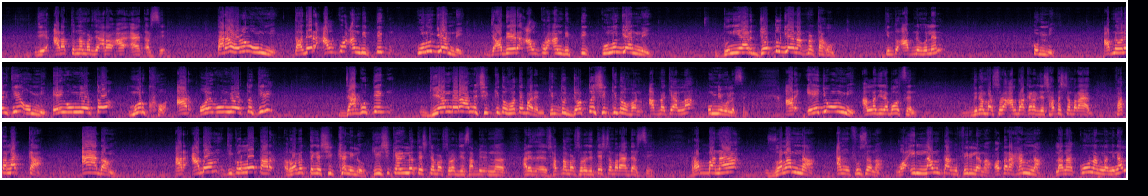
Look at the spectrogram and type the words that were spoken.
যে আটাত্তর নম্বর যে আয়াত আসছে। তারা হলো উম্মি, তাদের আল কোরআন ভিত্তিক কোনো জ্ঞান নেই। যাদের আল কোরআন ভিত্তিক কোনো জ্ঞান নেই, দুনিয়ার যত জ্ঞান আপনার থাকুক, কিন্তু আপনি হলেন উম্মি। আপনি হলেন কি উম্মি? এই উম্মি অর্থ মূর্খ। আর ওই উম্মি অর্থ কি? জাগতিক জ্ঞান দ্বারা আপনি শিক্ষিত হতে পারেন, কিন্তু যত শিক্ষিত হন, আপনাকে আল্লাহ উম্মি বলেছেন। আর এই যে উম্মি, আল্লাহ যেটা বলছেন, দুই নম্বর সুরা আল বাকারের যে সাতাশ নম্বর আয়াত, ফাতালাক্কা আদম। আর আদম কি করল? তার রবের থেকে শিক্ষা নিল। কি শিক্ষা নিল? তেইশ নম্বর সুরার যে ছাব্বিশ, আরে সাত নম্বর সুরার যে তেইশ নম্বর আয়াত আসছে, রব্বানা জলাম না আনফুসানা, ওয়া ইল্লাম তাক ফিরিলানা অতারা হামনা, লানা কোন আন্না মিনাল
